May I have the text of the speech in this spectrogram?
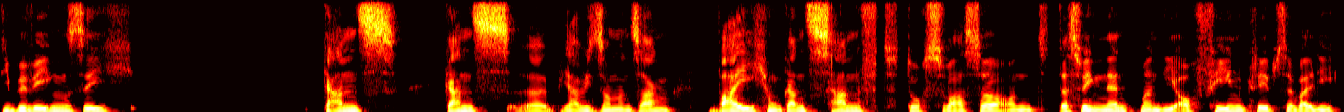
die bewegen sich ganz, ganz, äh, ja, wie soll man sagen, weich und ganz sanft durchs Wasser und deswegen nennt man die auch Feenkrebse, weil die,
